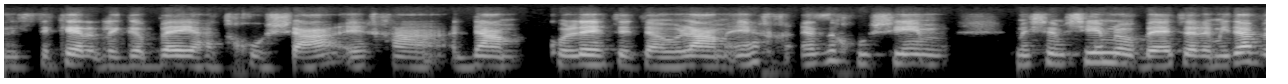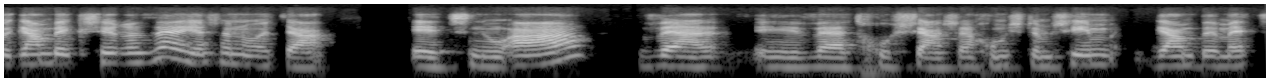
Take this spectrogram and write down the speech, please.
נסתכל לגבי התחושה, איך האדם קולט את העולם, איך, איזה חושים משמשים לו בעת הלמידה, וגם בהקשר הזה יש לנו את התנועה וה, והתחושה שאנחנו משתמשים גם באמת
